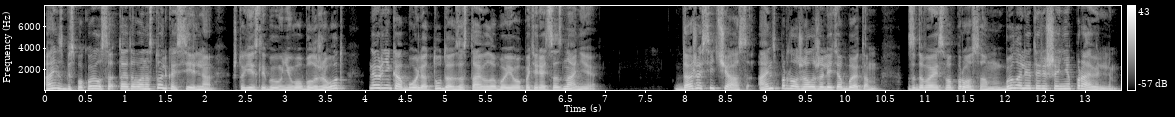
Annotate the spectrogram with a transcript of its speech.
Айнс беспокоился от этого настолько сильно, что если бы у него был живот, наверняка боль оттуда заставила бы его потерять сознание – даже сейчас Айнс продолжал жалеть об этом, задаваясь вопросом, было ли это решение правильным.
